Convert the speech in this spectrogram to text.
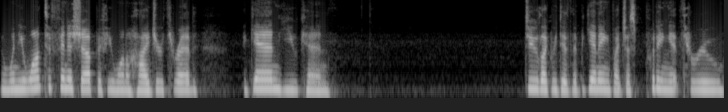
And when you want to finish up, if you want to hide your thread, again, you can do like we did at the beginning by just putting it through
